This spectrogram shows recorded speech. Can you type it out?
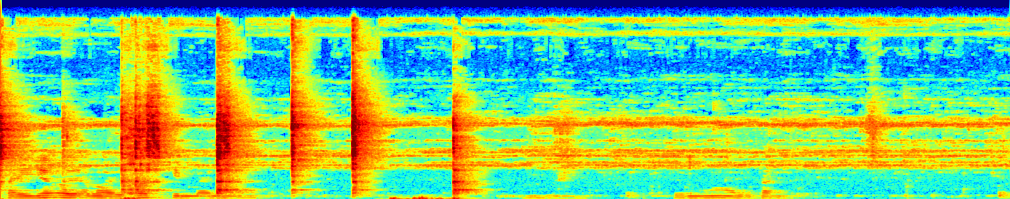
ใส่เยอะเลยอร่อยชอบกินแบบนี้อืม เป็นหม้อเลย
